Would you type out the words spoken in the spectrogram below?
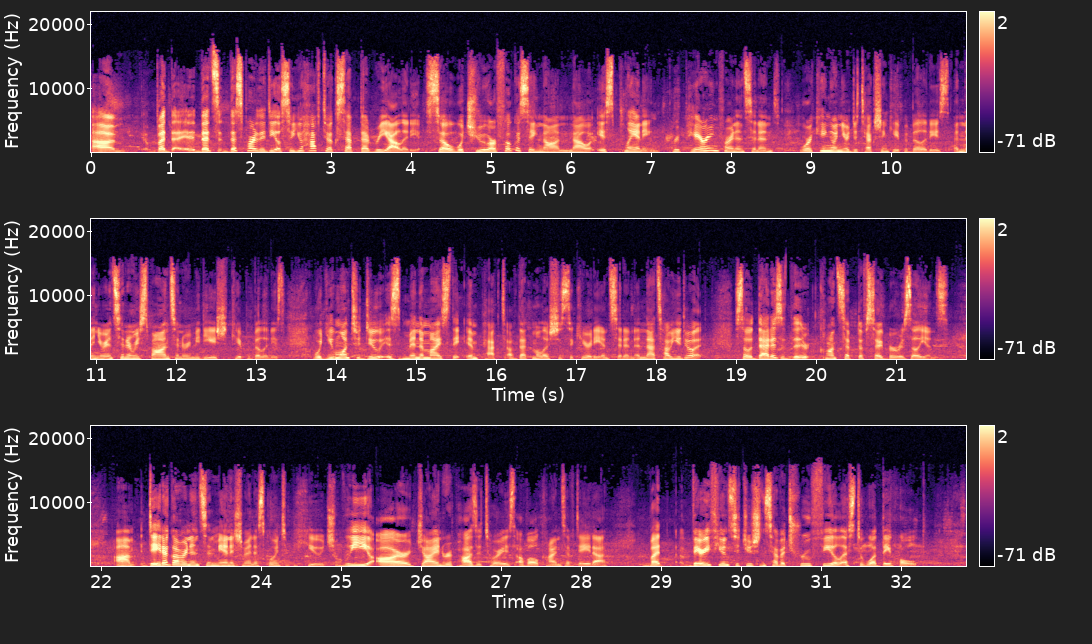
Um, but that's that's part of the deal. So you have to accept that reality. So what you are focusing on now is planning, preparing for an incident, working on your detection capabilities, and then your incident response and remediation capabilities. What you want to do is minimize the impact of that malicious security incident, and that's how you do it. So that is the concept of cyber resilience. Um, data governance and management is going to be huge. We are giant repositories of all kinds of data but very few institutions have a true feel as to what they hold.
